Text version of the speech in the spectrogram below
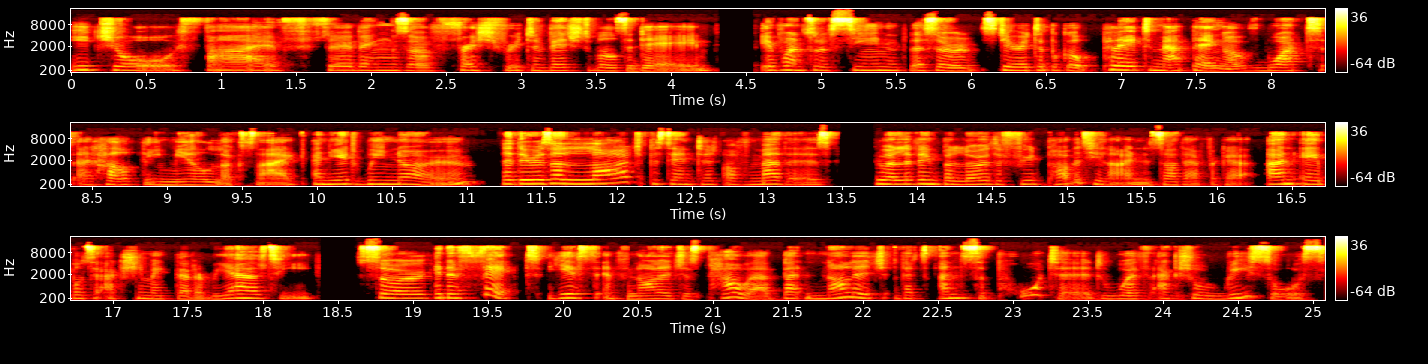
eat your five servings of fresh fruit and vegetables a day everyone's sort of seen the sort of stereotypical plate mapping of what a healthy meal looks like. And yet we know that there is a large percentage of mothers who are living below the food poverty line in South Africa, unable to actually make that a reality. So, in effect, yes, knowledge is power, but knowledge that's unsupported with actual resource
